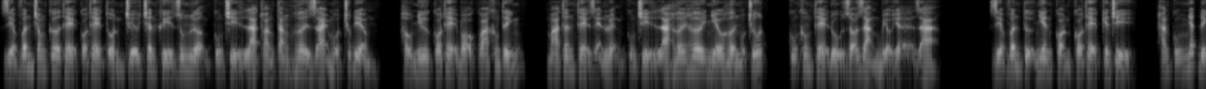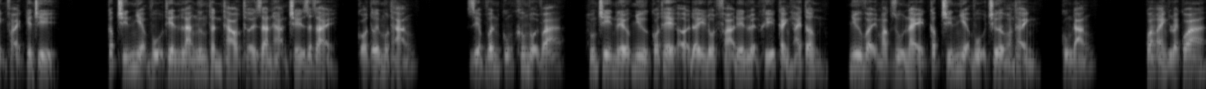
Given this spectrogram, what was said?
diệp vân trong cơ thể có thể tồn trữ chân khí dung lượng cũng chỉ là thoáng tăng hơi dài một chút điểm, hầu như có thể bỏ qua không tính, mà thân thể rèn luyện cũng chỉ là hơi hơi nhiều hơn một chút, cũng không thể đủ rõ ràng biểu hiện ra. Diệp vân tự nhiên còn có thể kiên trì, hắn cũng nhất định phải kiên trì. Cấp chín nhiệm vụ thiên lang ngưng thần thảo thời gian hạn chế rất dài, có tới một tháng. Diệp vân cũng không vội vã húng chi nếu như có thể ở đây đột phá đến luyện khí cảnh hai tầng, như vậy mặc dù này cấp chín nhiệm vụ chưa hoàn thành, cũng đáng. Quang ảnh loại qua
